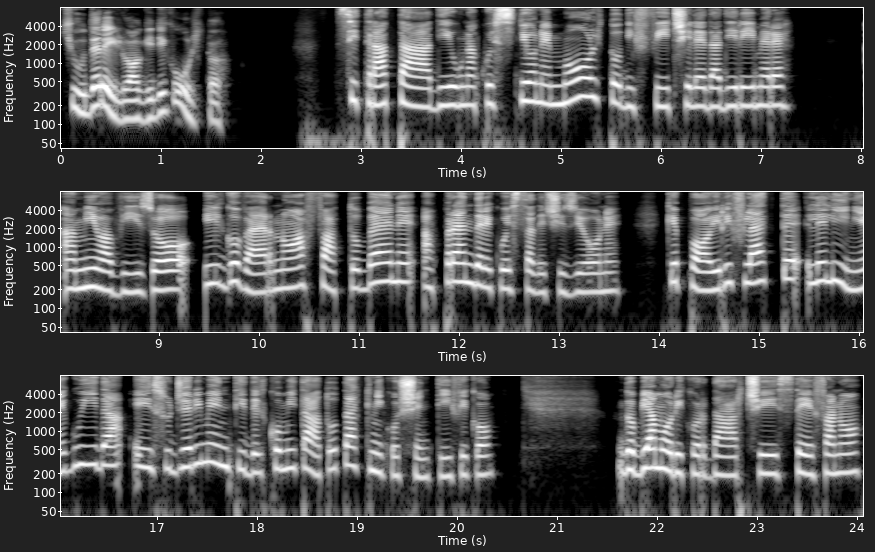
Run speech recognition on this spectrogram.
chiudere i luoghi di culto. Si tratta di una questione molto difficile da dirimere. A mio avviso, il governo ha fatto bene a prendere questa decisione, che poi riflette le linee guida e i suggerimenti del Comitato Tecnico Scientifico. Dobbiamo ricordarci, Stefano,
